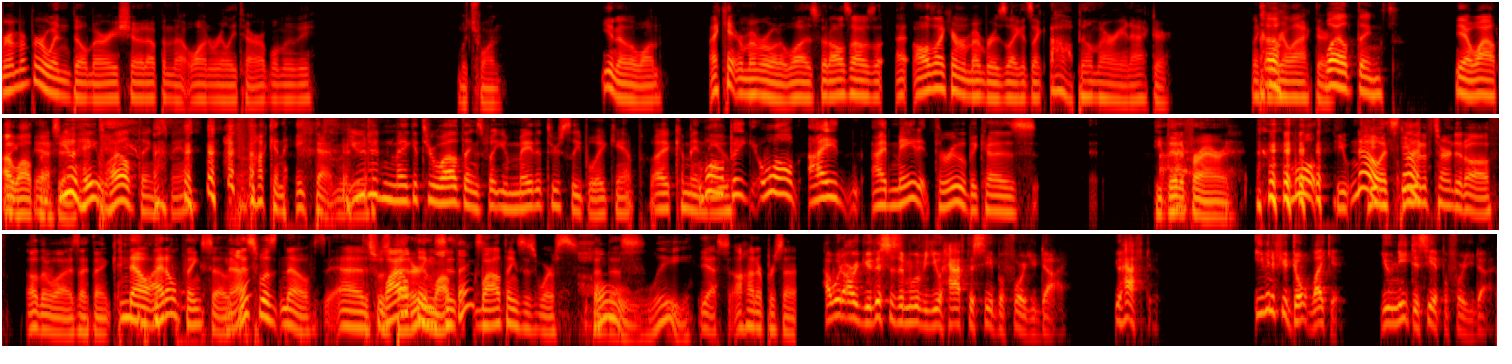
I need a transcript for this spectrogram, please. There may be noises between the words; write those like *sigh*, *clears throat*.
remember when Bill Murray showed up in that one really terrible movie? Which one? You know the one. I can't remember what it was, but all I was all I can remember is like it's like oh Bill Murray an actor, like Oh, a real actor. Wild Things. yeah, Wild. Oh, Wild yeah. Things, You hate Wild *laughs* Things, man. *laughs* I fucking hate that movie. you didn't make it through Wild Things, but you made it through Sleepaway Camp. I commend Well, you. big, well, I I made it through because He did I- it for Aaron. *laughs* well, He, No, he- it's He not. would have turned it off otherwise. I think. no, I don't *laughs* think so. No? This was no. Uh, This was Wild better than Things Wild is- Things? Wild Things is worse than this. Holy. Yes, hundred percent. I would argue this is a movie you have to see before you die. You have to. Even if you don't like it, you need to see it before you die.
